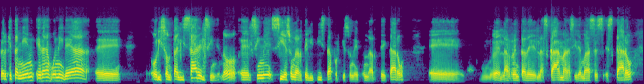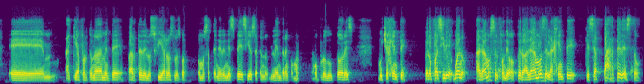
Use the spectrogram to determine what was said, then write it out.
pero que también era buena idea eh, horizontalizar el cine, ¿no? El cine sí es un arte elitista porque es un, un arte caro, eh, la renta de las cámaras y demás es, es caro, eh, aquí afortunadamente parte de los fierros los vamos a tener en especie, o sea, le entran como, como productores, mucha gente, pero fue así de, bueno, hagamos el fondeo, pero hagamos de la gente que sea parte de esto,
